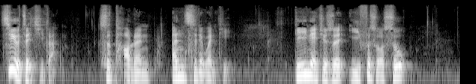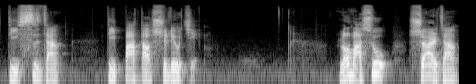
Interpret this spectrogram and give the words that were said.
只有这几段是讨论恩赐的问题。第一呢，就是以弗所书第四章。第八到十六节，罗马书十二章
